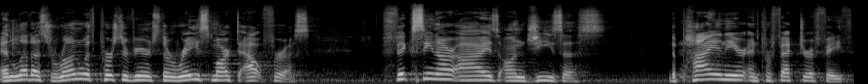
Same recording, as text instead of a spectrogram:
and let us run with perseverance the race marked out for us fixing our eyes on Jesus, the pioneer and perfecter of faith.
